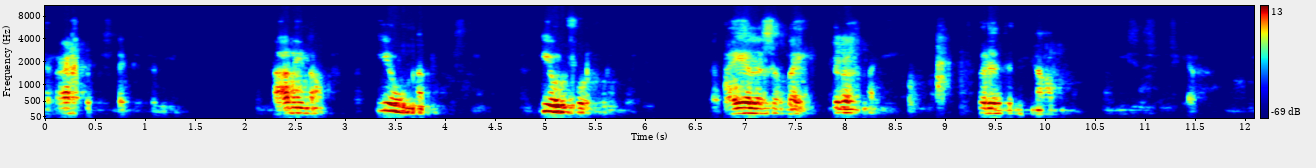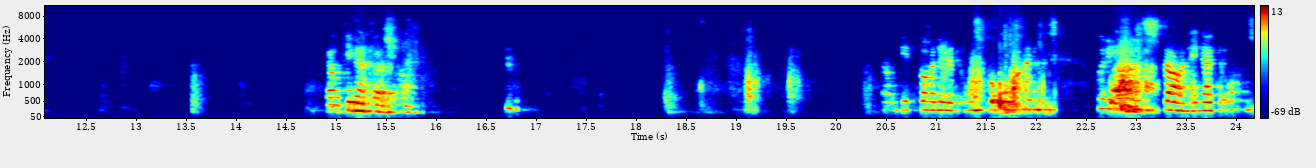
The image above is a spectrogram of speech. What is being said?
die regte besluite te neem. Daardie nag, hom na hom voorgeroep het dat hy hulle sal lei terug na U. Bid dit in die naam van Jesus Here. Dankie Natasha. Dankie Vader dat ons ver oggend voor U kan staan en dat ons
